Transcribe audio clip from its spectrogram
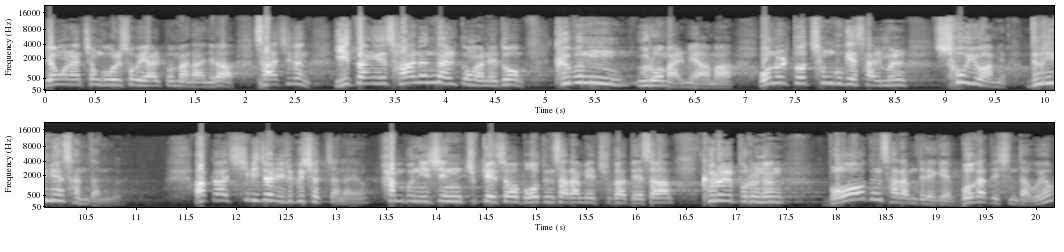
영원한 천국을 소유할 뿐만 아니라 사실은 이 땅에 사는 날 동안에도 그분으로 말미암아 오늘 또 천국의 삶을 소유하며 누리며 산다는 거예요. 아까 12절 읽으셨잖아요. 한 분이신 주께서 모든 사람의 주가 되사 그를 부르는 모든 사람들에게 뭐가 되신다고요?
